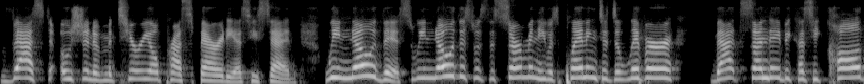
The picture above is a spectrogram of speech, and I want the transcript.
vast ocean of material prosperity, as he said. We know this. We know this was the sermon he was planning to deliver that Sunday because he called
